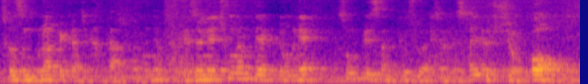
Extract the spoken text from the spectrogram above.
저승 문 앞에까지 갔다 왔거든요. 예전에 충남대학병원에 송필삼 교수가 저를 살려주셨고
